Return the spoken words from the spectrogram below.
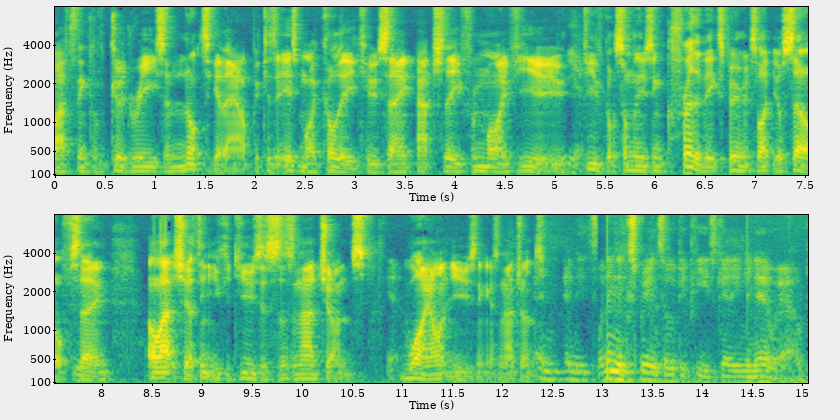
I have to think of a good reason not to get it out because it is my colleague who's saying, actually, from my view, Yeah. if you've got someone who's incredibly experienced like yourself saying, oh, actually, I think you could use this as an adjunct, Yeah. why aren't you using it as an adjunct? And, and it's, when an experienced ODP is getting an airway out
